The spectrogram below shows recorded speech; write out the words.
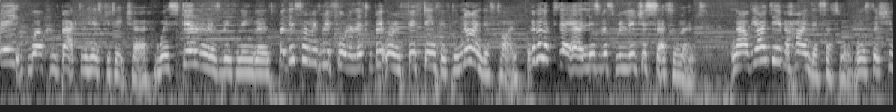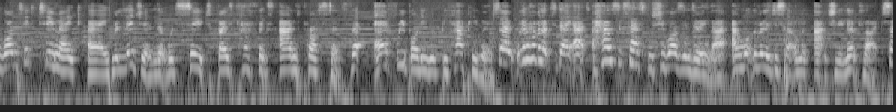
everybody, welcome back to the History Teacher. We're still in Elizabethan England, but this time we've moved forward a little bit. We're in 1559 this time. We're going to look today at Elizabeth's religious settlement. Now, the idea behind this settlement was that she wanted to make a religion that would suit both Catholics and Protestants, that everybody would be happy with. So, we're going to have a look today at how successful she was in doing that and what the religious settlement actually looked like. So,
